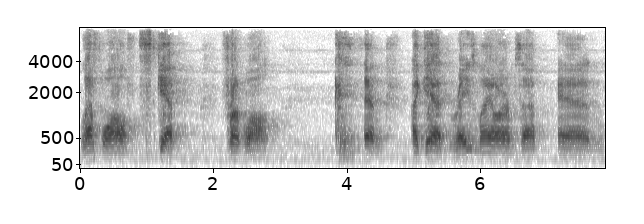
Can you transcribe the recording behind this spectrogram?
left wall, skip, front wall. and again, raise my arms up and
